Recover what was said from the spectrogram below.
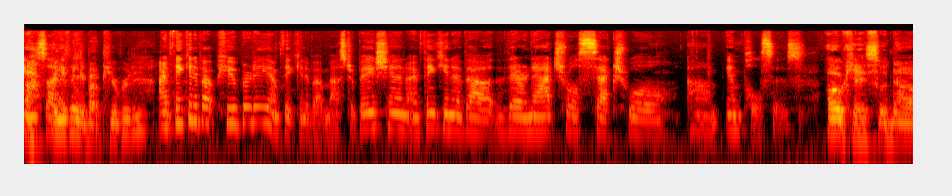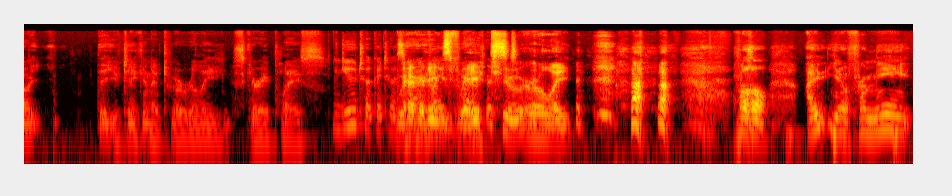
things like. Are you thinking about puberty? I'm thinking about puberty. I'm thinking about masturbation. I'm thinking about their natural sexual um, impulses. Okay, so now that you've taken it to a really scary place. You took it to a scary way, place way too early. well, I you know, for me,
